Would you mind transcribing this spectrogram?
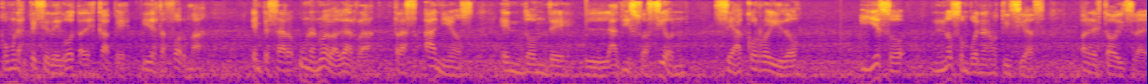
como una especie de gota de escape y de esta forma empezar una nueva guerra tras años en donde la disuasión se ha corroído y eso no son buenas noticias para el Estado de Israel.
